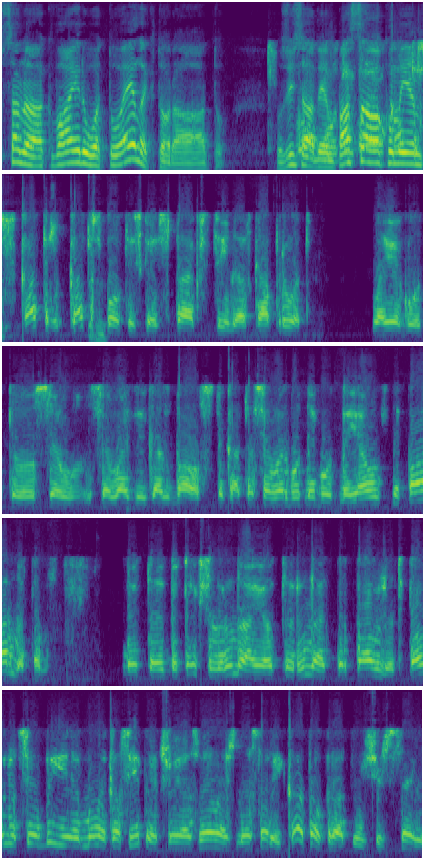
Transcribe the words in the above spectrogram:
sanāk vairot to elektorātu. Uz visādiem Būtībā pasākumiem. Katrs, katrs, katrs politiskais spēks cīnās kā prot, lai iegūtu sev, sev vajadzīgās balsis. Tas jau varbūt nebūtu ne jauns, ne pārmetams. Bet, eh, bet teiksim, runājot, runājot par Pāvļotu. Pāvļots jau bija, man liekas, iepriekšējās vēlēšanās arī. Kā tavuprāt, viņš ir sevi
